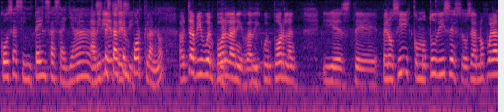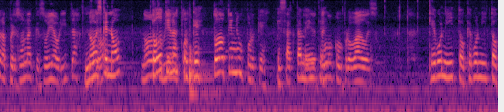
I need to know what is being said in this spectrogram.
cosas intensas allá. Ahorita estás en Portland, ¿no? Ahorita vivo en Portland y radico en Portland. Y este, pero sí, como tú dices, o sea, no fuera la persona que soy ahorita. No, es que no. No, todo tiene un porqué. Todo tiene un porqué. Exactamente. Eh, tengo comprobado eso. Qué bonito, qué bonito.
